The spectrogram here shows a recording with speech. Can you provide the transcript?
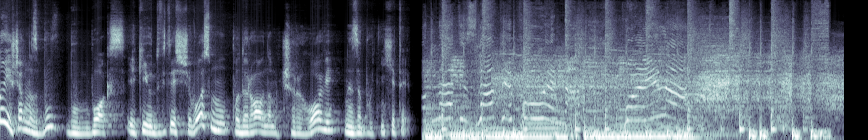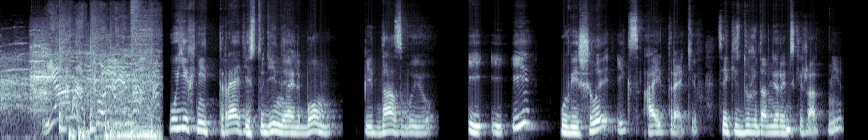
Ну і ще в нас був бумбокс, який у 2008-му подарував нам чергові незабутні хіти. У їхній третій студійний альбом під назвою «І-І-І» увійшли XI треків. Це якийсь дуже давній римський жарт, ні?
